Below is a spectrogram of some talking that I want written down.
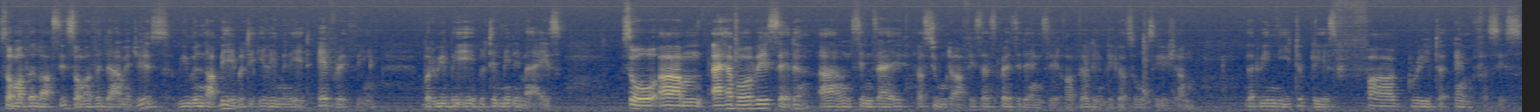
some of the losses, some of the damages. We will not be able to eliminate everything, but we'll be able to minimize. So um, I have always said, um, since I assumed office as president of the Olympic Association, that we need to place far greater emphasis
